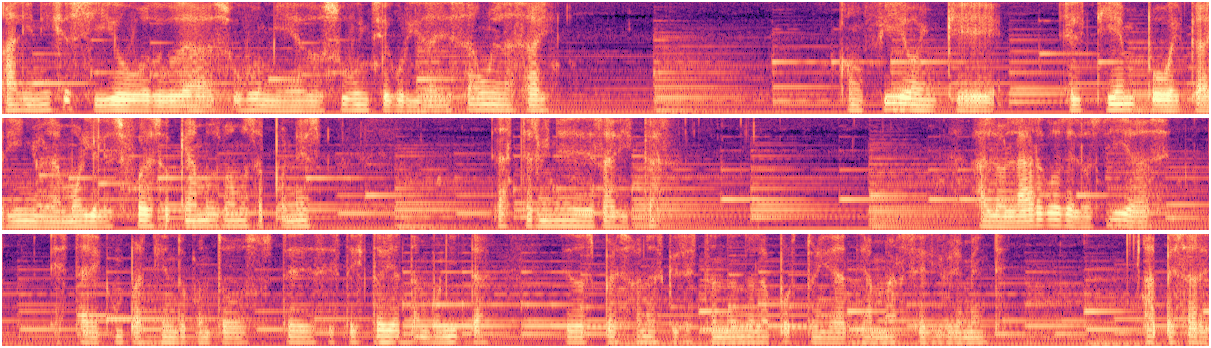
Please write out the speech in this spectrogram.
Al inicio sí hubo dudas, hubo miedos, hubo inseguridades, aún las hay confío en que el tiempo, el cariño, el amor y el esfuerzo que ambos vamos a poner las termine de erradicar. A lo largo de los días estaré compartiendo con todos ustedes esta historia tan bonita de dos personas que se están dando la oportunidad de amarse libremente. A pesar de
